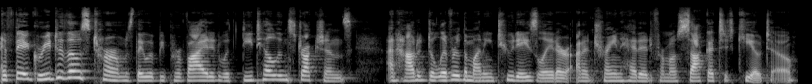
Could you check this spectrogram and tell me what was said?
If they agreed to those terms, they would be provided with detailed instructions on how to deliver the money two days later on a train headed from Osaka to Kyoto.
